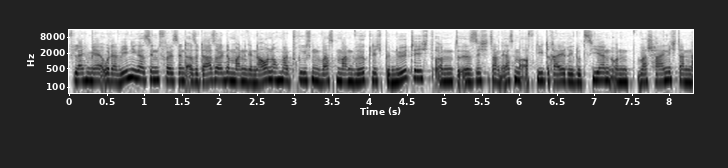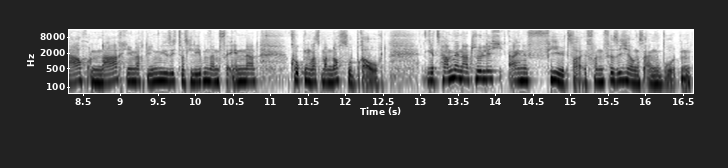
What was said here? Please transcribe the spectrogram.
vielleicht mehr oder weniger sinnvoll sind. Also da sollte man genau nochmal prüfen, was man wirklich benötigt und äh, sich dann erstmal auf die drei reduzieren und wahrscheinlich dann nach und nach, je nachdem, wie sich das Leben dann verändert, gucken, was man noch so braucht. Jetzt haben wir natürlich eine Vielzahl von Versicherungsangeboten.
